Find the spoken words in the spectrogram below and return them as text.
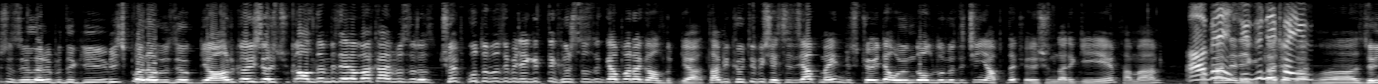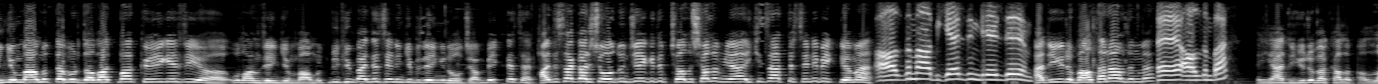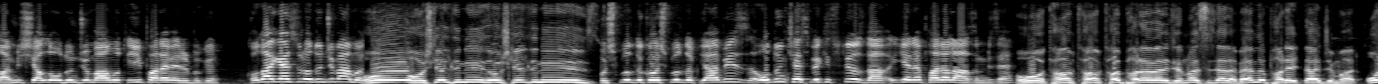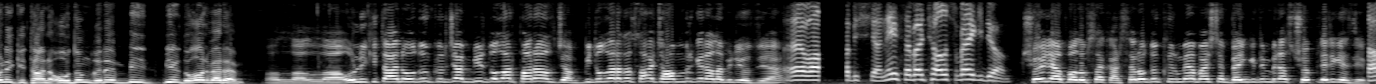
Şu zırhlarımı da giyeyim. Hiç paramız yok ya. Arkadaşlar şu kaldığımız eve bakar mısınız? Çöp kutumuzu bile gittik hırsızlık yaparak aldık ya. Tabii kötü bir şey siz yapmayın. Biz köyde oyunda olduğumuz için yaptık. Şöyle şunları giyeyim. Tamam. Sakar nereye gitti acaba? Aa, zengin Mahmut da burada. Bak bak köyü geziyor. Ulan zengin Mahmut. Bir gün ben de senin gibi zengin olacağım. Bekle sen. Hadi Sakar şu oduncuya gidip çalışalım ya. İki saattir seni bekliyorum ha. Aldım abi geldim geldim. Hadi yürü baltanı aldın mı? He aldım bak. İyi hadi yürü bakalım. Allah'ım inşallah oduncu Mahmut iyi para verir bugün. Kolay gelsin oduncu Mahmut. Oo hoş geldiniz, hoş geldiniz. Hoş bulduk hoş bulduk. Ya biz odun kesmek istiyoruz da yine para lazım bize. Oo tamam tamam tabi para vereceğim lan sizlere. Benim de para ihtiyacım var. 12 tane odun kırın bir, bir dolar verem. Allah Allah 12 tane odun kıracağım 1 dolar para alacağım. 1 dolara da sadece hamburger alabiliyoruz ya. Ya. Neyse ben çalışmaya gidiyorum. Şöyle yapalım Sakar sen odun kırmaya başla ben gidin biraz çöpleri gezeyim.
